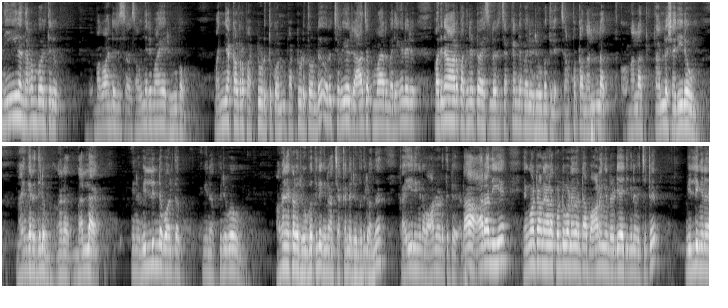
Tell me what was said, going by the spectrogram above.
നീല നിറം പോലത്തെ ഒരു ഭഗവാന്റെ ഒരു സൗന്ദര്യമായ രൂപം. മഞ്ഞ കളർ പട്ടുടുത്ത് കൊണ്ട് പട്ടുടുത്തുകൊണ്ട് ഒരു ചെറിയൊരു രാജകുമാരൻ വരെ അങ്ങനെ ഒരു പതിനാറ് പതിനെട്ട് വയസ്സുള്ള ഒരു ചെക്കന്റെ ഒരു രൂപത്തിൽ ചെറുപ്പക്ക നല്ല നല്ല നല്ല ശരീരവും ഭയങ്കര ഇതിലും അങ്ങനെ നല്ല ഇങ്ങനെ വില്ലിന്റെ പോലത്തെ ഇങ്ങനെ പുരുവവും അങ്ങനെയൊക്കെയുള്ള രൂപത്തിൽ ഇങ്ങനെ ആ ചെക്കന്റെ രൂപത്തിൽ വന്ന് കയ്യിൽ ഇങ്ങനെ എടുത്തിട്ട് എടാ ആരാ നീ എങ്ങോട്ടാണ് അയാളെ കൊണ്ടുപോകണമെന്ന് പറഞ്ഞിട്ട് ആ ബാണം റെഡിയായിട്ട് റെഡി ഇങ്ങനെ വെച്ചിട്ട് വില്ലിങ്ങനെ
